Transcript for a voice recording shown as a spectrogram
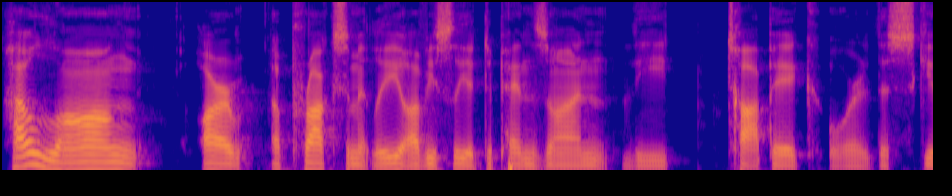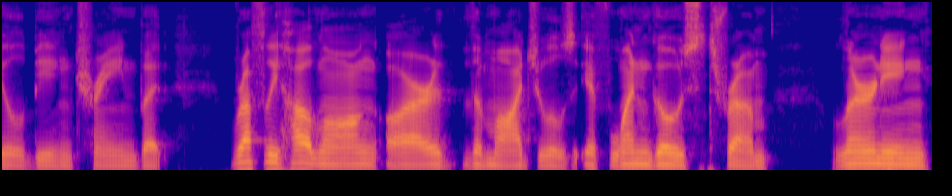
How long are approximately, obviously, it depends on the topic or the skill being trained, but roughly how long are the modules if one goes from learning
